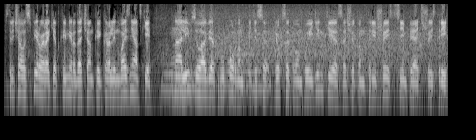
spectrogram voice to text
встречалась с первой ракеткой мира датчанкой Каролин Возняцки. На Али взяла верх в упорном трехсетовом поединке со счетом 3-6, 7-5, 6-3.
